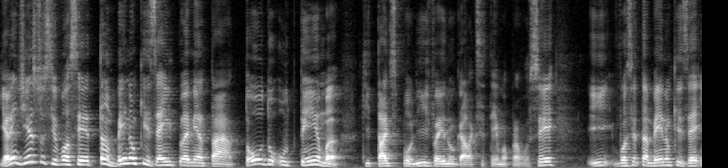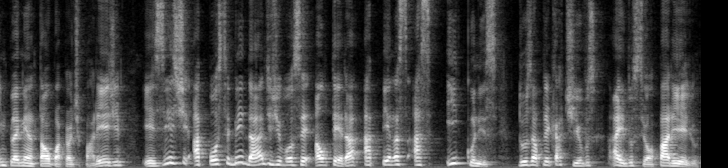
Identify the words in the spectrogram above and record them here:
E além disso, se você também não quiser implementar todo o tema que está disponível aí no Galaxy Tema para você, e você também não quiser implementar o papel de parede, existe a possibilidade de você alterar apenas as ícones dos aplicativos aí do seu aparelho.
